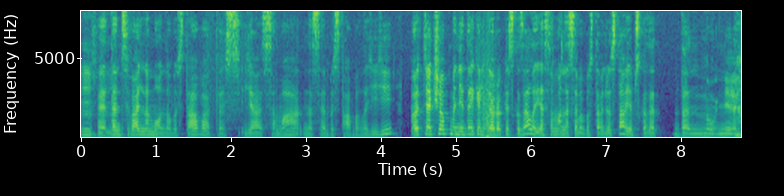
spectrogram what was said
Е, Танцювальна моновистава, тобто я сама на себе ставила її. От якщо б мені декілька років сказали, я сама на себе поставлю виставу, я б сказала, да ну ні.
